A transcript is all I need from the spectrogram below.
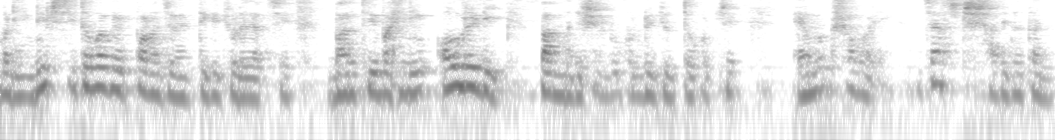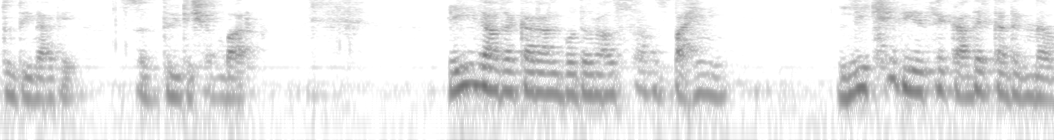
মানে নিশ্চিতভাবে পরাজয়ের দিকে চলে যাচ্ছে। ভারতীয় বাহিনী অলরেডি বাংলাদেশের ভূখণ্ডে যুদ্ধ করছে। এমন সময় জাস্ট স্বাধীনতার দুদিন আগে, চোদ্দই ডিসেম্বর এই রাজাকার আলবদর আলসামস বাহিনী লিখে দিয়েছে কাদের কাদের নাম,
